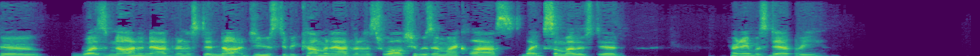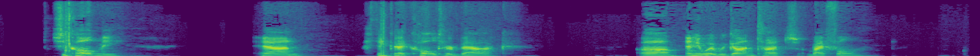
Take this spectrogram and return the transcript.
who was not an Adventist, did not choose to become an Adventist while she was in my class, like some others did. Her name was Debbie she called me and i think i called her back um, anyway we got in touch by phone.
